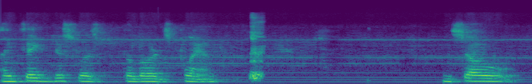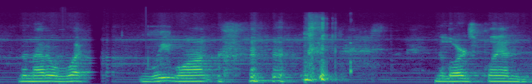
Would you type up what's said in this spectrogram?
I think this was the Lord's plan. And so, no matter what we want, the Lord's plan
